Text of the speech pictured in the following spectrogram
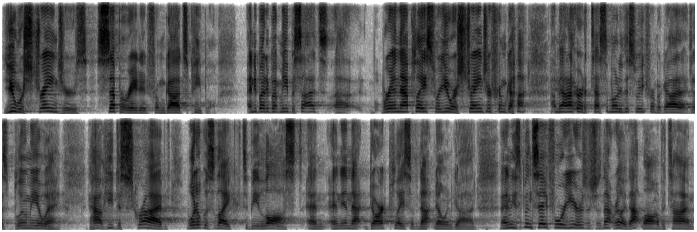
You were strangers separated from God's people. Anybody but me besides? Uh, we're in that place where you are a stranger from God. I mean, I heard a testimony this week from a guy that just blew me away how he described what it was like to be lost and, and in that dark place of not knowing God. And he's been saved four years, which is not really that long of a time,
